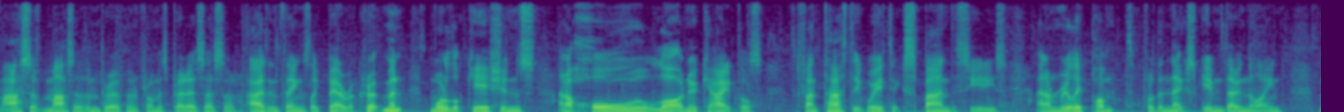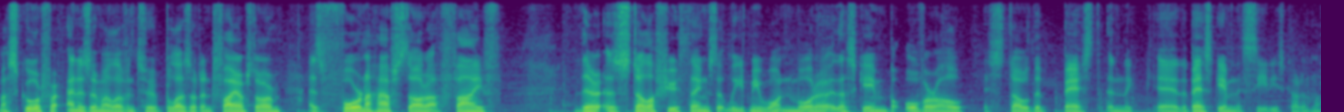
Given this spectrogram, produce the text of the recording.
massive, massive improvement from its predecessor, adding things like better recruitment, more locations, and a whole lot of new characters. It's a fantastic way to expand the series, and I'm really pumped for the next game down the line. My score for Inazuma 11 2 Blizzard and Firestorm is 4.5 star out of 5. There is still a few things that leave me wanting more out of this game, but overall, it's still the best in the uh, the best game in the series currently.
